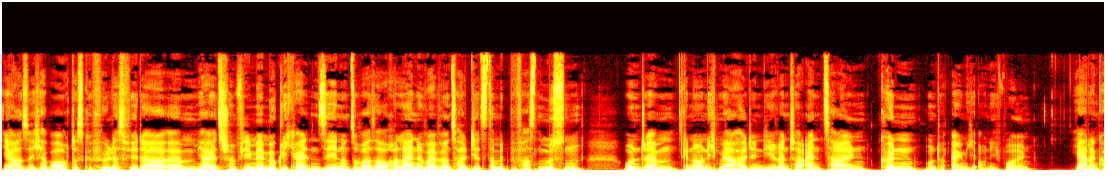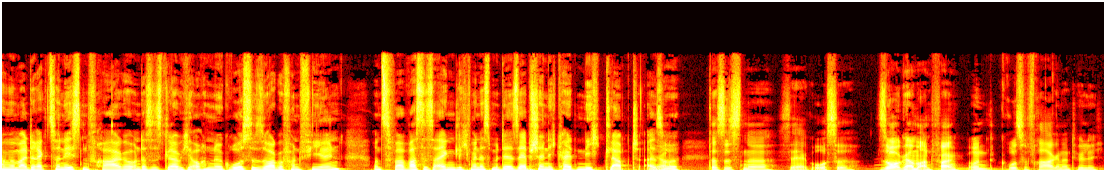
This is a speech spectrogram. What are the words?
Ja, also ich habe auch das Gefühl, dass wir da ähm, ja jetzt schon viel mehr Möglichkeiten sehen und sowas auch alleine, weil wir uns halt jetzt damit befassen müssen und ähm, genau nicht mehr halt in die Rente einzahlen können und eigentlich auch nicht wollen. Ja, dann kommen wir mal direkt zur nächsten Frage und das ist, glaube ich, auch eine große Sorge von vielen. Und zwar, was ist eigentlich, wenn es mit der Selbstständigkeit nicht klappt? Also ja, das ist eine sehr große Sorge am Anfang und große Frage natürlich.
